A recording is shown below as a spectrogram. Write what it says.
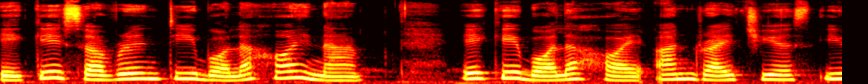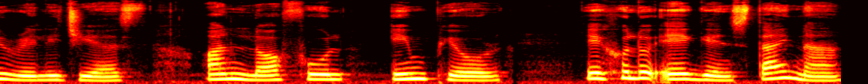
একে সভারেন্টি বলা হয় না। একে বলা হয় আনরাইচিয়াস ইরিলিজিয়াস আনলফুল ইমপিওর এ হলো এগেন্স তাই না?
